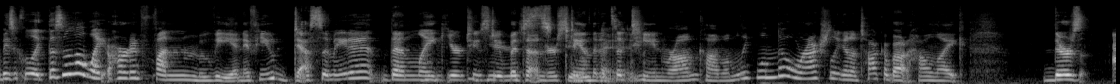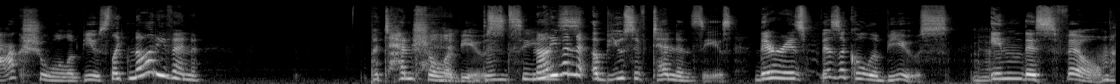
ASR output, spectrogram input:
basically like this is a lighthearted fun movie and if you decimate it then like you're too stupid You're to understand that it's a teen rom-com. I'm like well no we're actually going to talk about how like there's actual abuse like not even potential abuse not even abusive tendencies. There is physical abuse in this film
